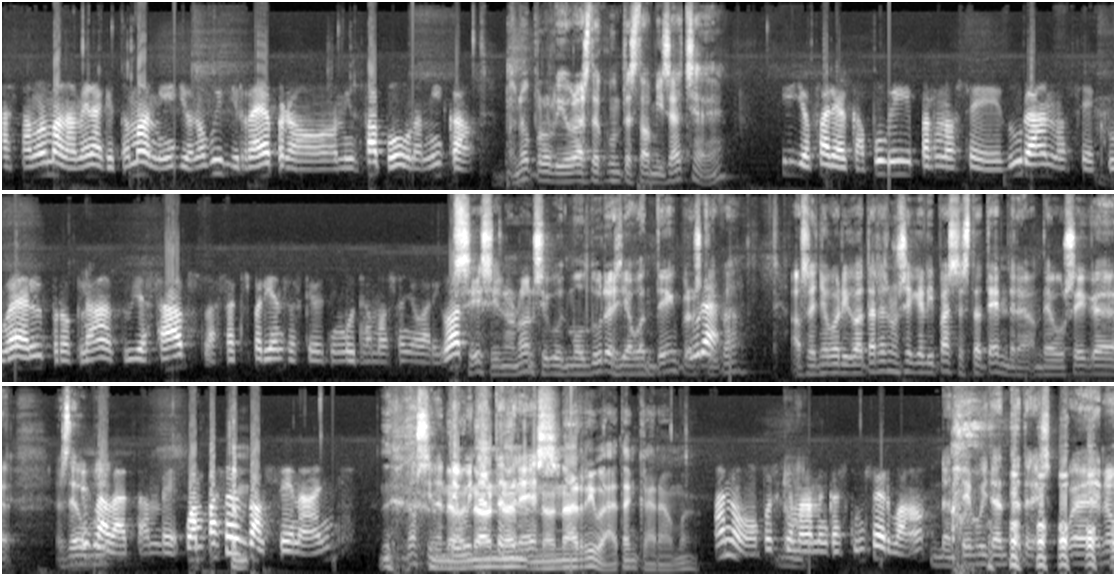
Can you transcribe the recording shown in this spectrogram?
Està molt malament aquest home a mi, jo no vull dir res, però a mi em fa por una mica. Bueno, però li hauràs de contestar el missatge, eh? Sí, jo faré el que pugui per no ser dura, no ser cruel, però clar, tu ja saps les experiències que he tingut amb el senyor Garigot. Sí, sí, no, no, han sigut molt dures, ja ho entenc, però és Dures. que clar, el senyor Garigot ara no sé què li passa, està tendre, deu ser que es deu... És l'edat també. Quan passes dels 100 anys... No, si n'en no, té no, no, 83. no n'ha arribat encara, home. Ah, no, doncs que malament que es conserva. N'en té 83. Bueno,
